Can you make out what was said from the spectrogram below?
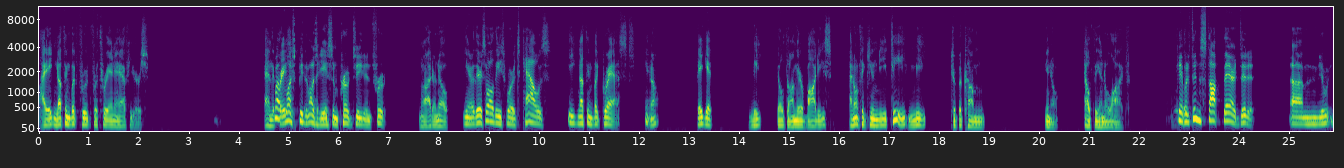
I ate nothing but fruit for three and a half years. And the well, it must be the most decent protein in fruit. well, I don't know. You know, there's all these words. Cows eat nothing but grass. You know, they get meat built on their bodies. I don't think you need to eat meat to become, you know, healthy and alive. Okay, but it didn't stop there, did it? Um, you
